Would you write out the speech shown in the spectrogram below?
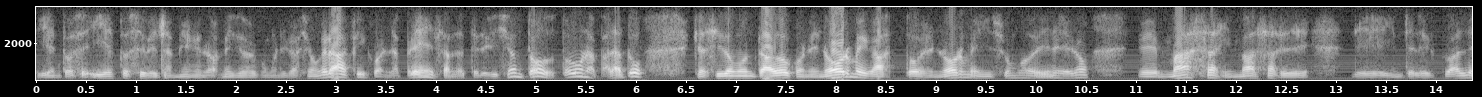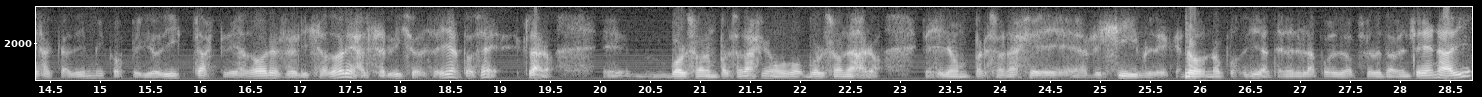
Y entonces y esto se ve también en los medios de comunicación gráfico, en la prensa, en la televisión, todo, todo un aparato que ha sido montado con enorme gasto, enorme insumo de dinero, eh, masas y masas de, intelectuales, académicos, periodistas, creadores, realizadores al servicio de ese día. Entonces, claro, eh, Bolsonaro, un personaje como Bolsonaro, que sería un personaje risible, que no, no podría tener el apoyo absolutamente de nadie,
